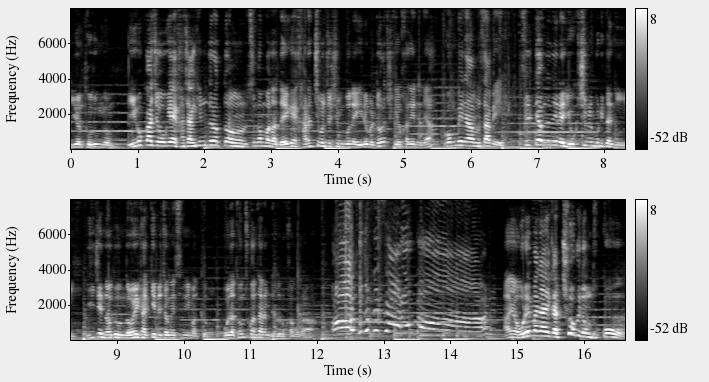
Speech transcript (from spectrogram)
이런 도둑놈. 이곳까지 오기에 가장 힘들었던 순간마다 내게 가르침을 주신 분의 이름을 또렷이 기억하겠느냐? 꽃미남 사비 쓸데없는 일에 욕심을 부리다니 이제 너도 너의 갈 길을 정했으니만큼 보다 성숙한 사람이 되도록 하거라. 아 도착했어! 어렵다! 아니야 오랜만에 하니까 추억이 너무 돋고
